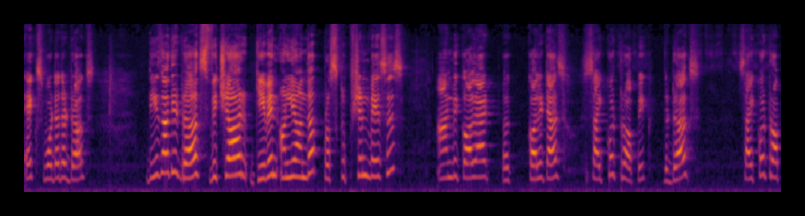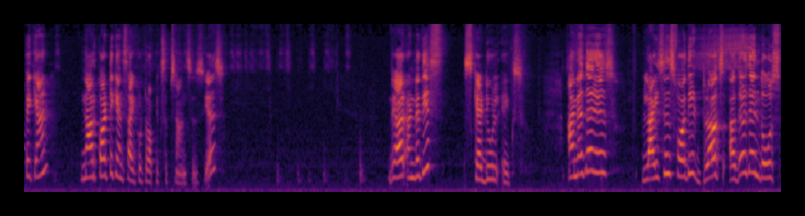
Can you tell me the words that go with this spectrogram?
X, what are the drugs? These are the drugs which are given only on the prescription basis and we call it, uh, call it as psychotropic, the drugs, psychotropic and narcotic and psychotropic substances, yes they are under this schedule X. Another is license for the drugs other than those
